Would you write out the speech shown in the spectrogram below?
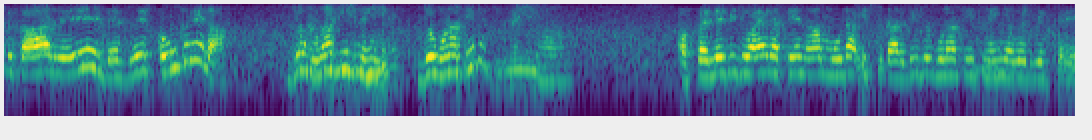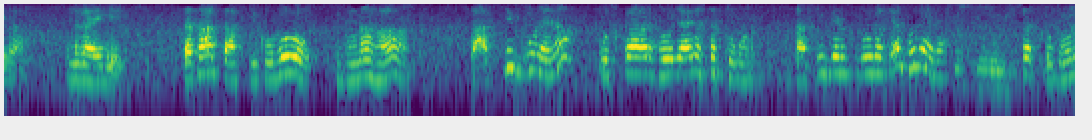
प्रकार द्वेष कौन करेगा? जो गुणातीत नहीं है जो गुणातीत हाँ। और पहले भी जो आएगा से नाम मूडा इस प्रकार भी जो गुणातीत नहीं है वो द्वेष करेगा लगाएँगे। तथा सात्विक हो गुण सात्विक गुण है ना उसका अर्थ हो जाएगा सत्य गुण सात्विक गुण का क्या हो जाएगा? सत्य गुण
